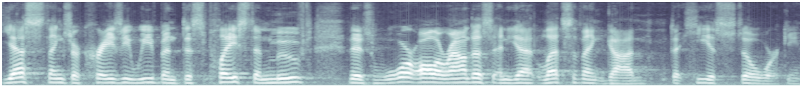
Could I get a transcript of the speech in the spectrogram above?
Yes, things are crazy. We've been displaced and moved. There's war all around us, and yet let's thank God that He is still working,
